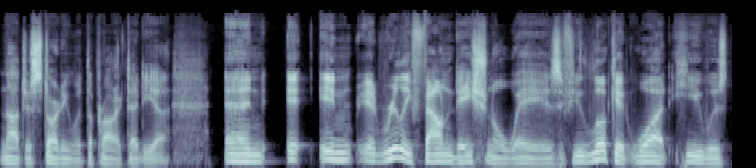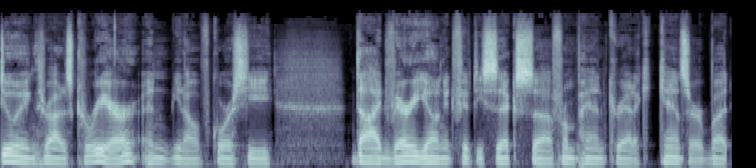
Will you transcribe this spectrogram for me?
not just starting with the product idea. And it, in in really foundational ways, if you look at what he was doing throughout his career, and you know, of course, he died very young at 56 uh, from pancreatic cancer, but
